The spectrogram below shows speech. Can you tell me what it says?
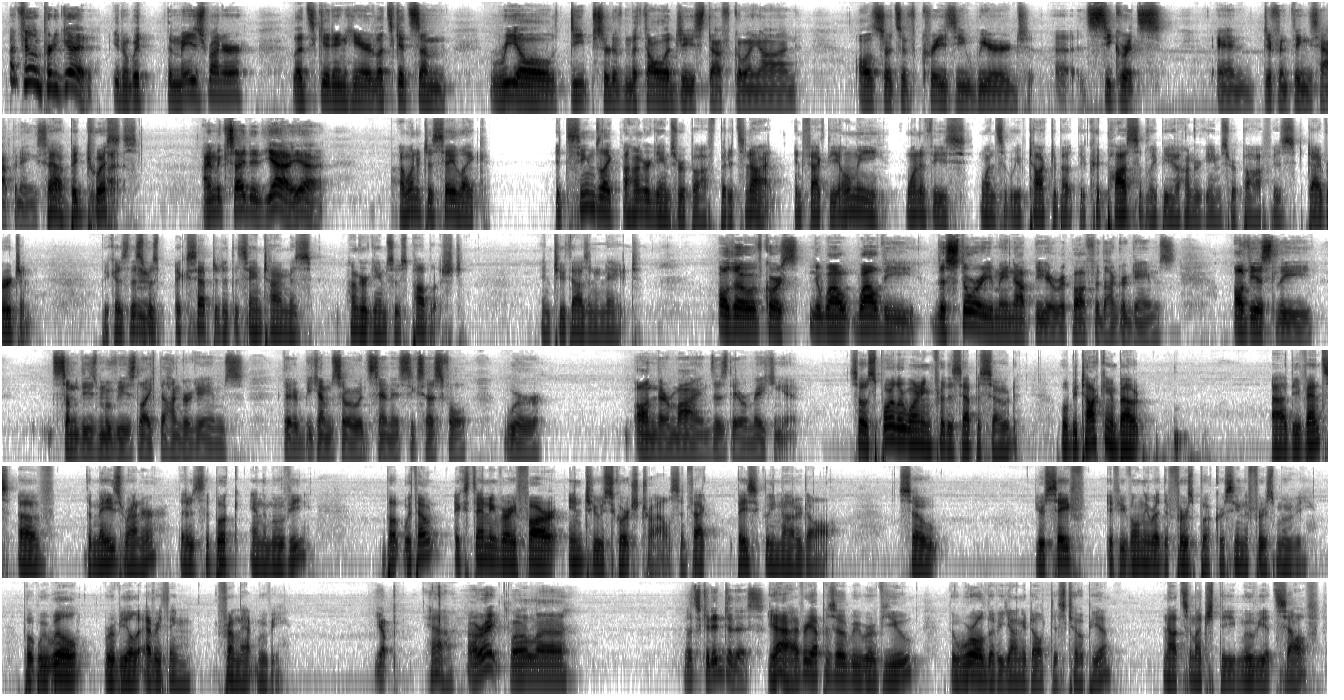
I'm feeling pretty good. You know, with the Maze Runner, let's get in here. Let's get some real deep sort of mythology stuff going on. All sorts of crazy, weird uh, secrets and different things happening. So yeah, big twists. I'm excited. Yeah, yeah. I wanted to say, like, it seems like a Hunger Games ripoff, but it's not. In fact, the only one of these ones that we've talked about that could possibly be a Hunger Games ripoff is Divergent, because this Hmm. was accepted at the same time as Hunger Games was published in 2008. Although, of course, while while the the story may not be a ripoff of the Hunger Games, obviously, some of these movies like the Hunger Games that have become so insanely successful were on their minds as they were making it. So, spoiler warning for this episode: we'll be talking about uh, the events of the Maze Runner, that is the book and the movie, but without extending very far into Scorch Trials. In fact, basically not at all. So, you're safe if you've only read the first book or seen the first movie, but we will reveal everything from that movie. Yep. Yeah, All right. Well, uh, let's get into this. yeah. Every episode we review the world of a young adult dystopia, not so much the movie itself.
